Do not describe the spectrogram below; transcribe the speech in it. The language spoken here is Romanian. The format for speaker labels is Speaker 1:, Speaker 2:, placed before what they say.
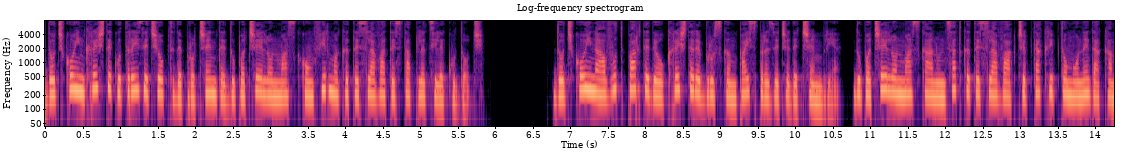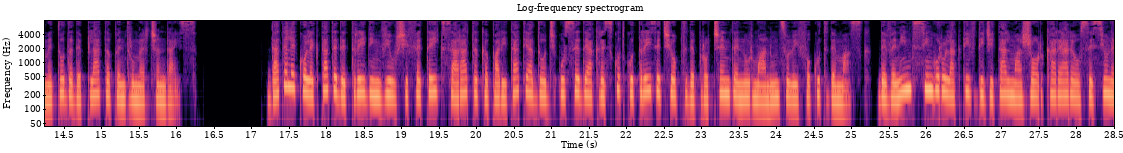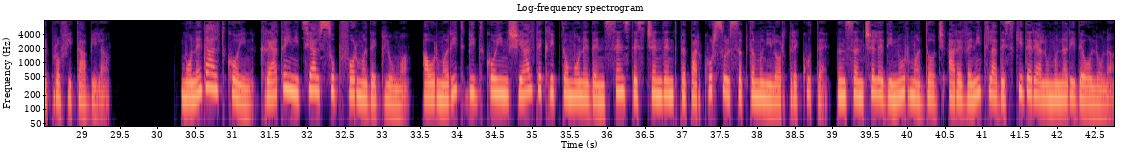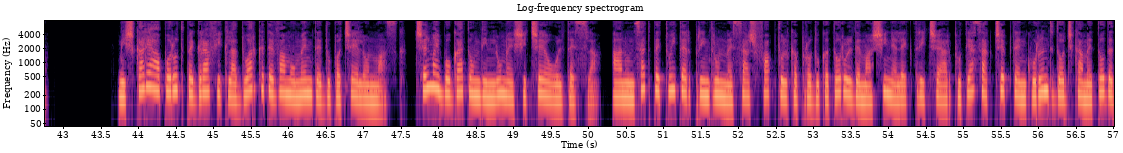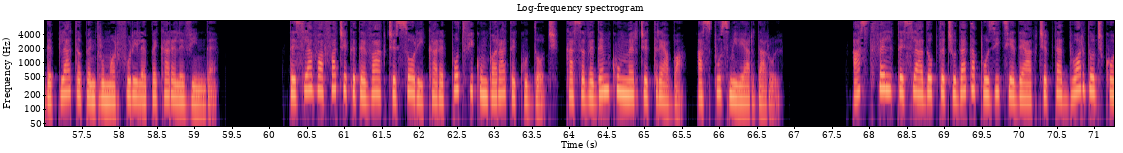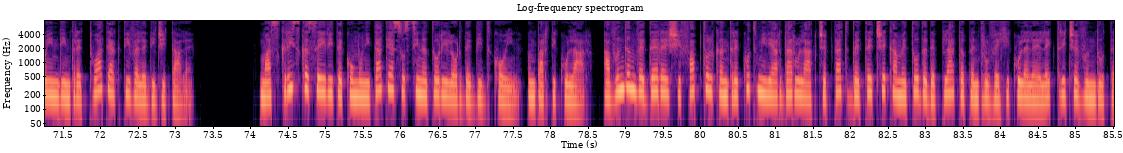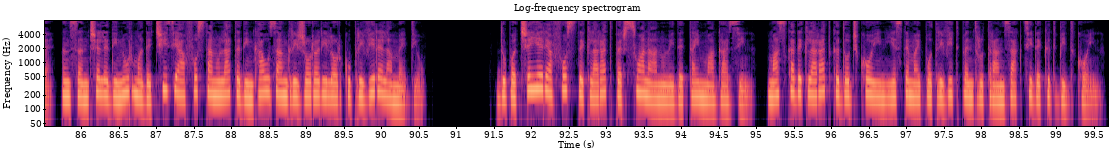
Speaker 1: Dogecoin crește cu 38% după ce Elon Musk confirmă că Tesla va testa plățile cu Doge. Dogecoin a avut parte de o creștere bruscă în 14 decembrie, după ce Elon Musk a anunțat că Tesla va accepta criptomoneda ca metodă de plată pentru merchandise. Datele colectate de TradingView și FTX arată că paritatea Doge USD a crescut cu 38% în urma anunțului făcut de Musk, devenind singurul activ digital major care are o sesiune profitabilă. Moneda altcoin, creată inițial sub formă de glumă, a urmărit Bitcoin și alte criptomonede în sens descendent pe parcursul săptămânilor trecute, însă în cele din urmă Doge a revenit la deschiderea lumânării de o lună. Mișcarea a apărut pe grafic la doar câteva momente după ce Elon Musk, cel mai bogat om din lume și CEO-ul Tesla, a anunțat pe Twitter printr-un mesaj faptul că producătorul de mașini electrice ar putea să accepte în curând Doge ca metodă de plată pentru mărfurile pe care le vinde. Tesla va face câteva accesorii care pot fi cumpărate cu Doge, ca să vedem cum merge treaba, a spus miliardarul. Astfel, Tesla adoptă ciudata poziție de a accepta doar Dogecoin dintre toate activele digitale. M-a scris că să irite comunitatea susținătorilor de Bitcoin, în particular, având în vedere și faptul că în trecut miliardarul a acceptat BTC ca metodă de plată pentru vehiculele electrice vândute, însă în cele din urmă decizia a fost anulată din cauza îngrijorărilor cu privire la mediu. După ce ieri a fost declarat persoana anului de Time Magazine, Musk a declarat că Dogecoin este mai potrivit pentru tranzacții decât Bitcoin.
